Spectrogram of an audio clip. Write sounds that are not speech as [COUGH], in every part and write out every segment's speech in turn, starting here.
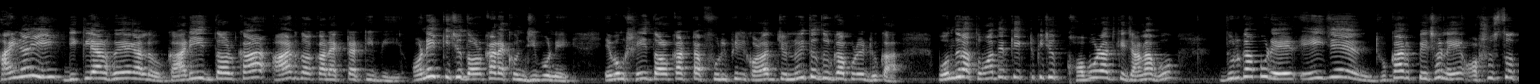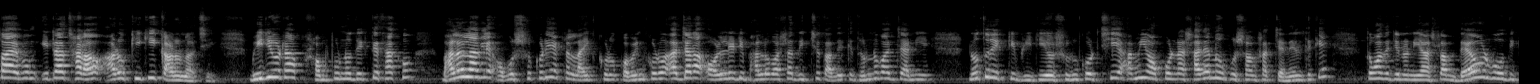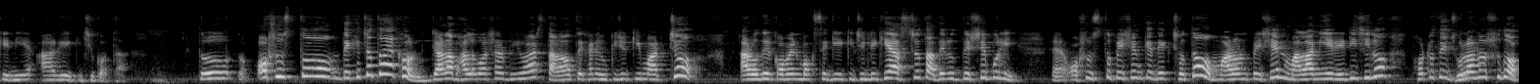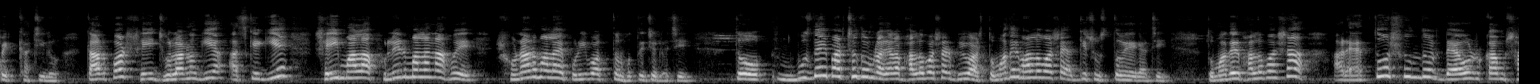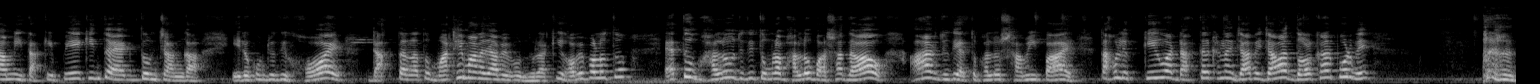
Finally declare হয়ে গেল, গাড়ির দরকার আর দরকার একটা টিভি অনেক কিছু দরকার এখন জীবনে, এবং সেই দরকারটা ফুলফিল করার জন্যই তো দুর্গাপুরে ঢুকা। বন্ধুরা, তোমাদেরকে একটু কিছু খবর আজকে জানাব। দুর্গাপুরের এই যে ঢোকার পেছনে অসুস্থতা এবং এটা ছাড়াও আরও কি কি কারণ আছে, ভিডিওটা সম্পূর্ণ দেখতে থাকো। ভালো লাগলে অবশ্য করে একটা লাইক করো কমেন্ট করো। আর যারা অলরেডি ভালোবাসা দিচ্ছ, তাদেরকে ধন্যবাদ জানিয়ে নতুন একটি ভিডিও শুরু করছি। আমি অপর্ণা সাজানো উপসংসার চ্যানেল থেকে তোমাদের জন্য নিয়ে আসলাম দেওর বৌদিকে নিয়ে আগে কিছু কথা। তো অসুস্থ দেখেছ তো এখন? যারা ভালোবাসার ভিউয়ার্স তারাও তো এখানে উকিঝুঁকি মারছো। আর ওদের কমেন্ট বক্সে গিয়ে কিছু লিখে আসছো, তাদের উদ্দেশ্যে বলি অসুস্থ পেশেন্টকে দেখছ তো? মারণ পেশেন্ট মালা নিয়ে রেডি ছিল ফটোতে ঝোলানোর শুধু অপেক্ষা ছিল। তারপর সেই ঝোলানো গিয়ে, আজকে গিয়ে সেই মালা ফুলের মালা না হয়ে সোনার মালায় পরিবর্তন হতে চলেছে। তো বুঝতেই পারছ তোমরা, যারা ভালোবাসার ভিউয়ার্স তোমাদের ভালোবাসা আজকে সুস্থ হয়ে গেছে। তোমাদের ভালোবাসা আর এত সুন্দর দেওর কাম স্বামী, তাকে পেয়ে কিন্তু একদম চাঙ্গা। এরকম যদি হয়, ডাক্তাররা তো মাঠে মারা যাবে বন্ধুরা, কি হবে বলো তো? এত ভালো যদি তোমরা ভালোবাসা দাও, আর যদি এত ভালো স্বামী পায়, তাহলে কেউ আর ডাক্তারখানায় যাবে, যাওয়ার দরকার পড়বে?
